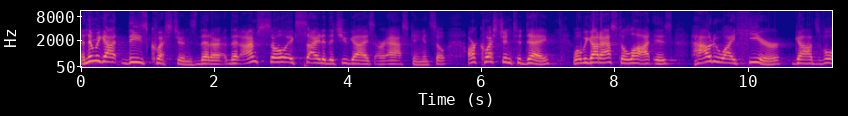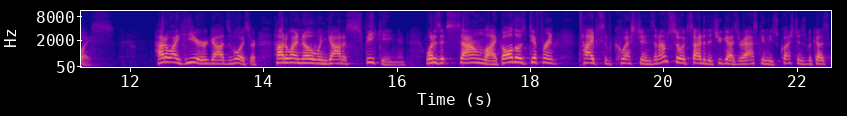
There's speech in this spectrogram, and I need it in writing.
and then we got these questions that are that I'm so excited that you guys are asking. And so, our question today, what we got asked a lot is how do I hear God's voice? How do I hear God's voice? Or how do I know when God is speaking? And what does it sound like? All those different types of questions. And I'm so excited that you guys are asking these questions because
